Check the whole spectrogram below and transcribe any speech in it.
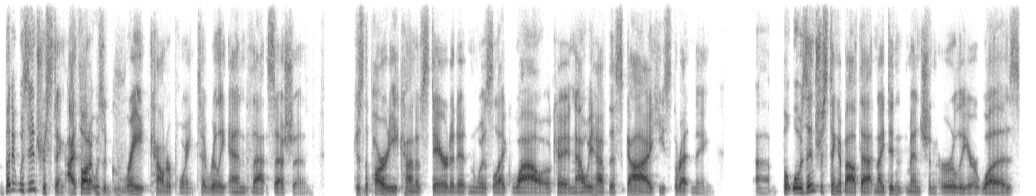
but it was interesting. I thought it was a great counterpoint to really end that session because the party kind of stared at it and was like, wow, okay, now we have this guy, he's threatening. Uh, but what was interesting about that, and I didn't mention earlier, was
